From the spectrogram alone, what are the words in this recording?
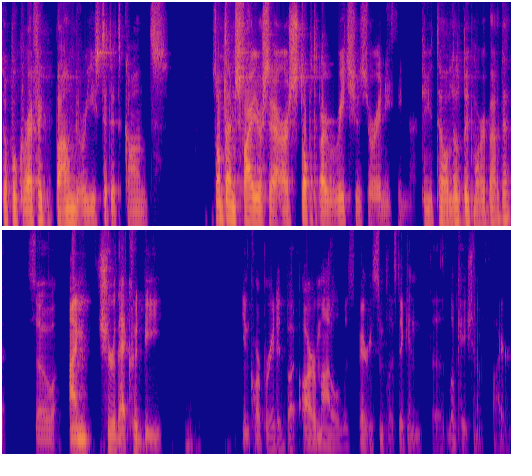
topographic boundaries that it can't? Sometimes fires are stopped by ridges or anything. Can you tell a little bit more about that? So I'm sure that could be incorporated, but our model was very simplistic in the location of the fire.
